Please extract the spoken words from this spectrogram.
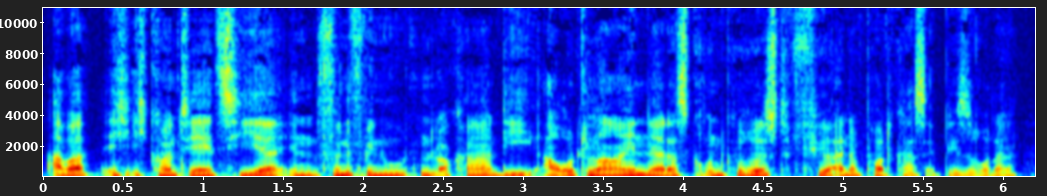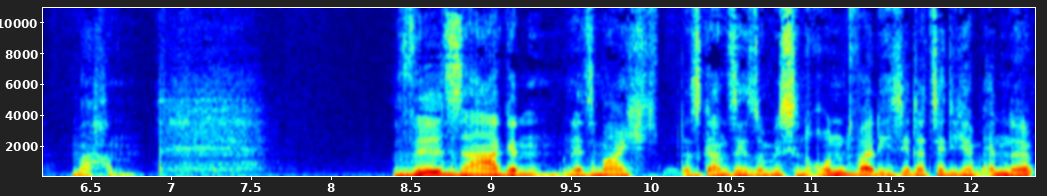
aber ich, ich konnte jetzt hier in fünf Minuten locker die Outline, ja, das Grundgerüst für eine Podcast-Episode machen will sagen, und jetzt mache ich das Ganze hier so ein bisschen rund, weil ich sehe tatsächlich am Ende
